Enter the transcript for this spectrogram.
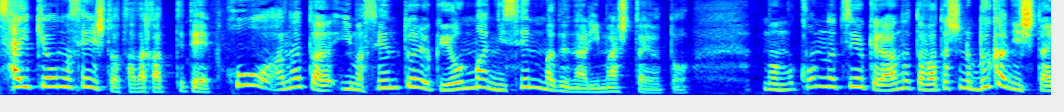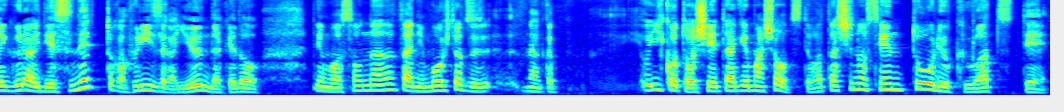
最強の選手と戦ってて、ほう、あなた今戦闘力4万2000までなりましたよと。もうこんな強ければあなた私の部下にしたいぐらいですねとかフリーザが言うんだけど、でもそんなあなたにもう一つなんかいいこと教えてあげましょうっつって、私の戦闘力はっつって、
